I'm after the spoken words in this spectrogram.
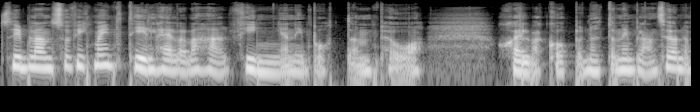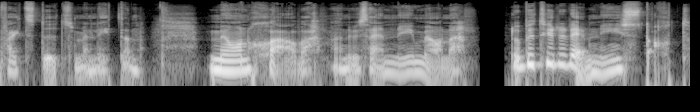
Så ibland så fick man inte till hela den här ringen i botten på själva kroppen utan ibland såg den faktiskt ut som en liten månskärva, det vill säga en nymåne. Då betyder det nystart.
